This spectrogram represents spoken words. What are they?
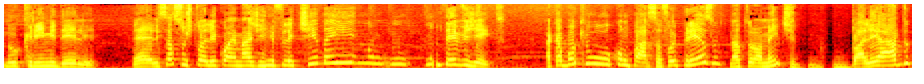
no crime dele. É, ele se assustou ali com a imagem refletida e não, não, não teve jeito. Acabou que o comparsa foi preso, naturalmente, baleado,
